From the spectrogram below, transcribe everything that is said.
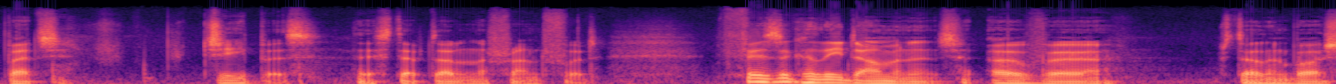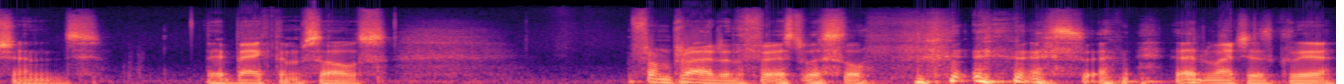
but jeepers, they stepped out on the front foot. Physically dominant over Stellenbosch, and they backed themselves from prior to the first whistle. so that much is clear.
